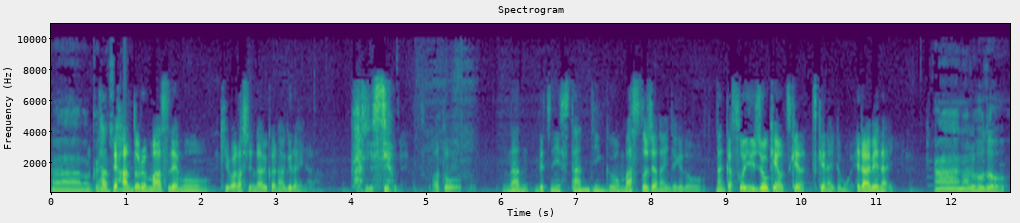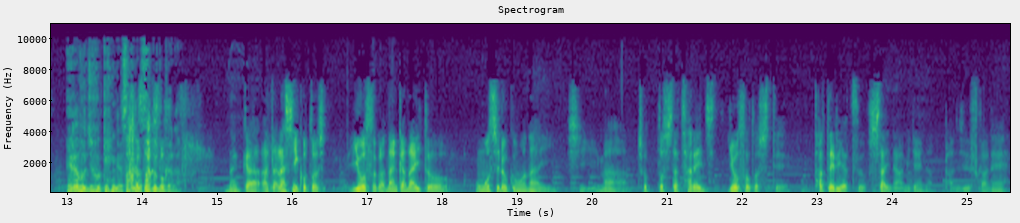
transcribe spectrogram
ああ、わかり立ます、ってハンドル回すでも気晴らしになるかなぐらいな感じですよね。あと、なん別にスタンディングもマストじゃないんだけど、なんかそういう条件をつけつけないともう選べない。ああ、なるほど。選ぶ条件が少なすぎるから。なんか新しいこと、要素がなんかないと面白くもないし、まあ、ちょっとしたチャレンジ要素として立てるやつをしたいな、みたいな感じですかね。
